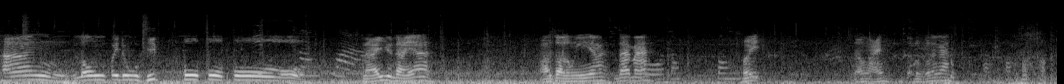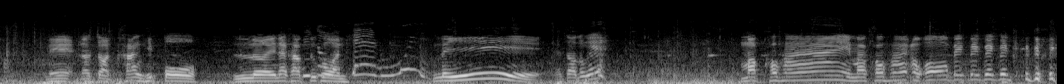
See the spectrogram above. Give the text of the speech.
ทางลงไปดูฮิปโปโปโป ไหนอยู่ไหนอะเอาจอดตรงนี้นะได้ไหมโอ้ตรงตรงนี้เฮ้ย เอาไงลงกันแล้วกันนี่เราจอดข้างฮิปโปเลยนะครับ ทุกคนมีจระเข้ด้วยนี่เดี๋ยวจอดตรงนี้ มับเขาให้ มับเขาให้ เอาเอาเอาเบรกเบรกเบรกเบรกเบรก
